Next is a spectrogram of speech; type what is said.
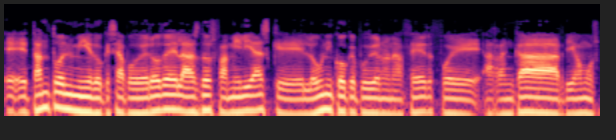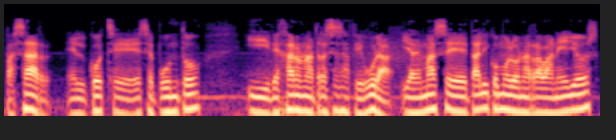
eh, tanto el miedo que se apoderó de las dos familias que lo único que pudieron hacer fue arrancar, digamos, pasar el coche ese punto y dejaron atrás esa figura. Y además, eh, tal y como lo narraban ellos,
